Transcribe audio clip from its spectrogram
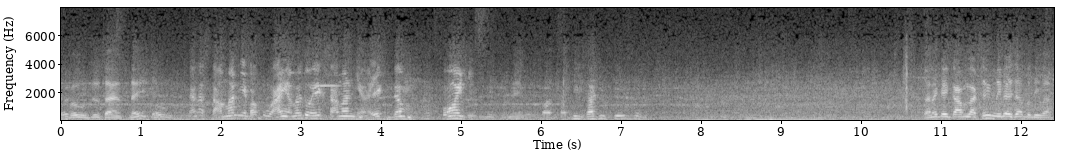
બહુ ઊંચું સાયન્સ નહીં? સામાન્ય બાપુ અહીં અમે તો એક સામાન્ય એકદમ પોઈન્ટ તને કઈ કામ લાગશે કે નિલેશ આ બધી વાત?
